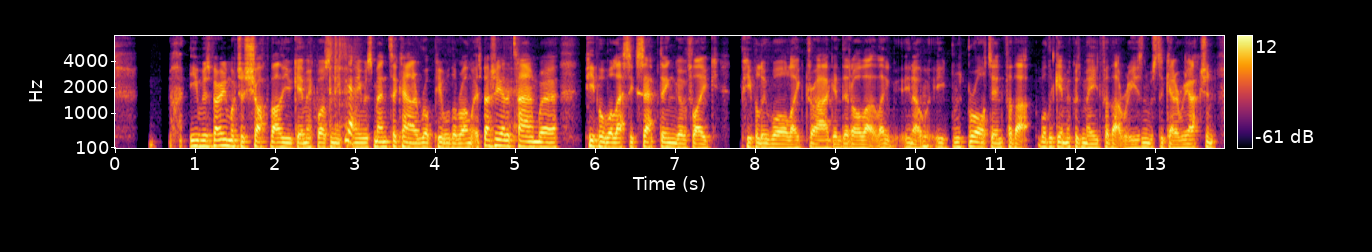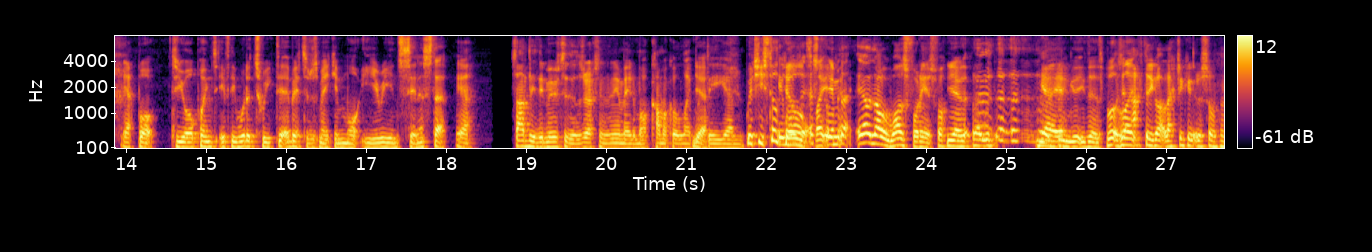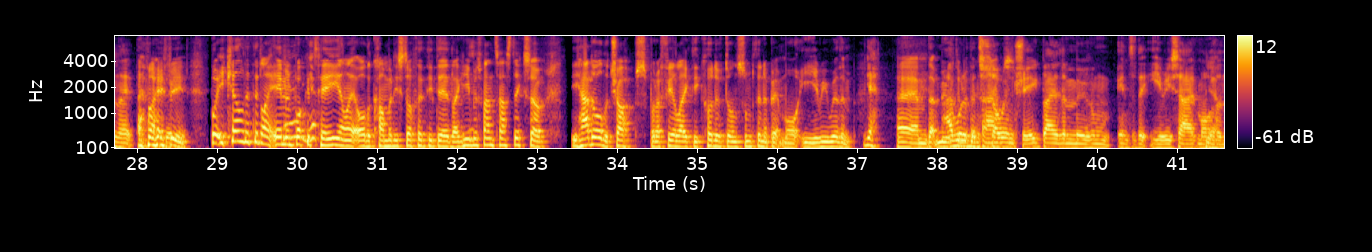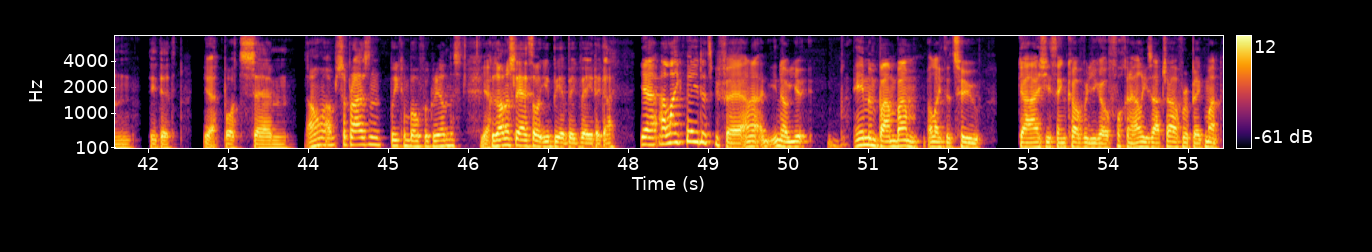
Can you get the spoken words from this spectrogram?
he was very much a shock value gimmick, wasn't he? Yeah. And he was meant to kind of rub people the wrong way, especially at a time where people were less accepting of like people who wore like drag and did all that. Like you know, mm. he was brought in for that. Well, the gimmick was made for that reason, was to get a reaction. Yeah. But to your point, if they would have tweaked it a bit to just make him more eerie and sinister, Yeah. Sadly, they moved to the other direction and they made it more comical, like Yeah. with the. Um, which he still it killed. Like him, oh no, it was funny as fuck. yeah, yeah, yeah, yeah. he does. But Was it like. after he got electrocuted or something like That might have been, but he killed it. Did like him and Booker. T and like all the comedy stuff that they did. Like he was fantastic. So he had all the chops, but I feel like they could have done something a bit more eerie with him. Yeah. Um, that moved. I him would have with been the so times. intrigued by them moving into the eerie side more Yeah. than they did. Yeah. But um, oh, I'm surprised we can both agree on this. Yeah. Because honestly, I thought you'd be a big Vader guy. Yeah, I like Vader to be fair, and I, you know, you, him and Bam Bam are like the two guys you think of when you go, "Fucking hell, he's agile for a big man."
